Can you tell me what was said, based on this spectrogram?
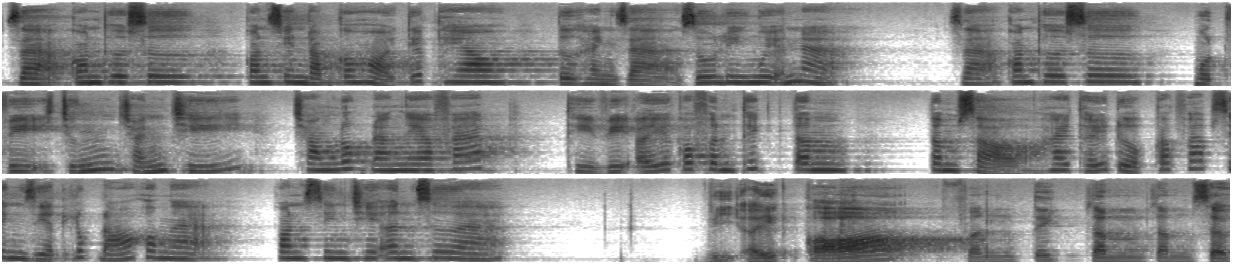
Dạ, con thưa sư, con xin đọc câu hỏi tiếp theo từ hành giả Du Ly Nguyễn ạ. À. Dạ, con thưa sư, một vị chứng chánh trí trong lúc đang nghe pháp thì vị ấy có phân tích tâm tâm sở hay thấy được các pháp sinh diệt lúc đó không ạ? Con xin tri ân sư ạ. Vị ấy có phân tích tâm tâm sở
